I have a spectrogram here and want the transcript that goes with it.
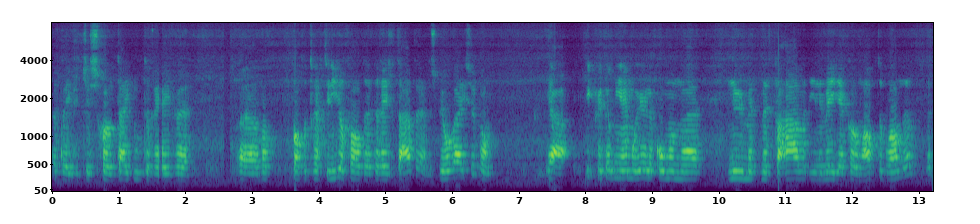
het eventjes gewoon tijd moeten geven wat, wat betreft in ieder geval de, de resultaten en de speelwijze. Van, ja, ik vind het ook niet helemaal eerlijk om een nu met, met verhalen die in de media komen af te branden. Dat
